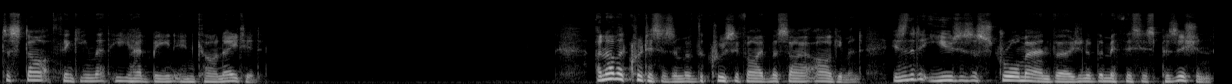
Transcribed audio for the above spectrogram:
to start thinking that he had been incarnated. Another criticism of the crucified Messiah argument is that it uses a straw man version of the mythicist position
